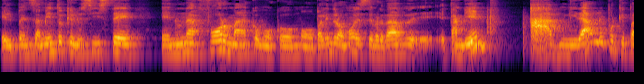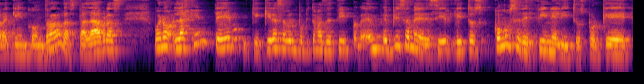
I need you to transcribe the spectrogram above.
el pensamiento que lo hiciste en una forma como, como palíndromo, es de verdad eh, también admirable, porque para que encontrara las palabras, bueno, la gente que quiera saber un poquito más de ti, em, empieza a decir, Litos, ¿cómo se define Litos? Porque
